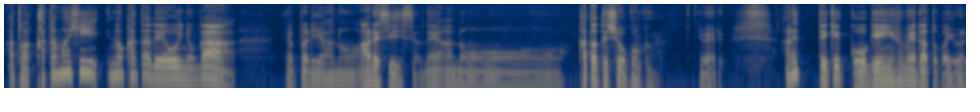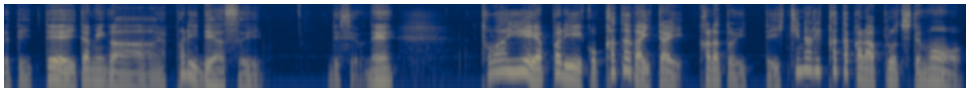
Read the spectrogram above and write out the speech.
あとは肩麻痺の方で多いのが、やっぱりあの、RSE ですよね。あのー片手症候群。いわゆる。あれって結構原因不明だとか言われていて、痛みがやっぱり出やすいですよね。とはいえ、やっぱりこう肩が痛いからといって、いきなり肩からアプローチしても、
